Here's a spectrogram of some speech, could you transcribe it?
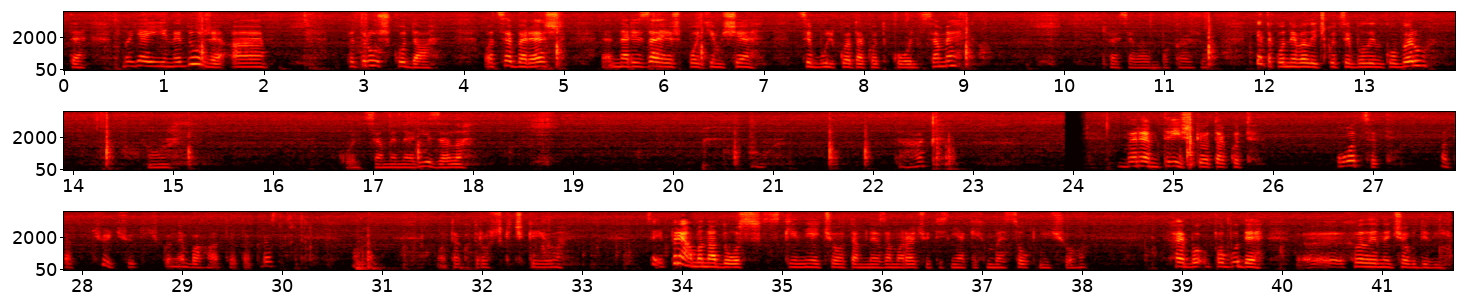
те. Ну я її не дуже, а петрушку, да. Оце береш, нарізаєш потім ще цибульку так от кольцями. Зараз я вам покажу. Я таку невеличку цибулинку беру. О, кольцями нарізала. Так. Беремо трішки отак от оцет. Отак, чуть-чуточку, небагато. Так, раз. Отак трошечки його. Це прямо на доски, нічого там не заморачуйтесь, ніяких месок, нічого. Хай побуде е, хвилиночок дві.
